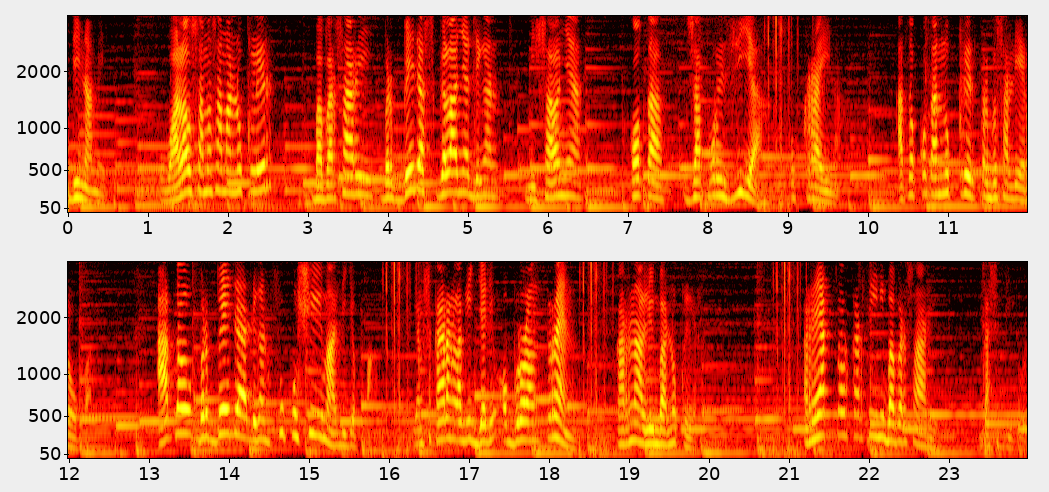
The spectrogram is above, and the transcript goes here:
dinamit. Walau sama-sama nuklir, Babarsari berbeda segalanya dengan misalnya kota Zaporizhia, Ukraina. Atau kota nuklir terbesar di Eropa. Atau berbeda dengan Fukushima di Jepang. Yang sekarang lagi jadi obrolan tren karena limbah nuklir. Reaktor Kartini Babarsari, gak segitulah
